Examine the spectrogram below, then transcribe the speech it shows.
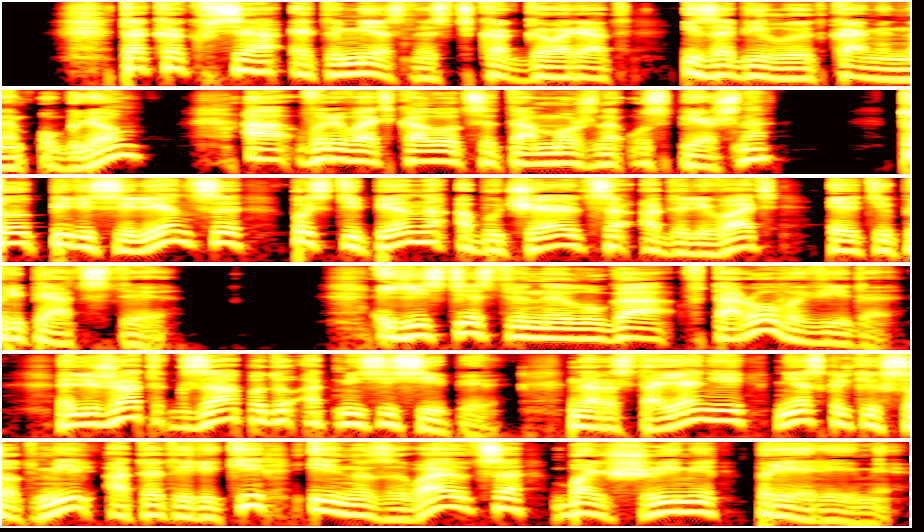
Так как вся эта местность, как говорят, изобилует каменным углем, а вырывать колодцы там можно успешно, то переселенцы постепенно обучаются одолевать эти препятствия. Естественные луга второго вида лежат к западу от Миссисипи, на расстоянии нескольких сот миль от этой реки и называются большими прериями.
